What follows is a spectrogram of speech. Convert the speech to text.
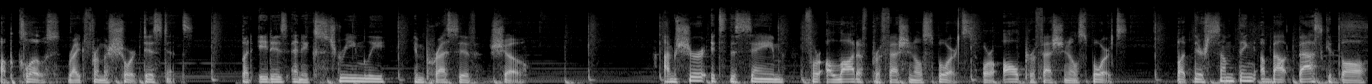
up close, right from a short distance, but it is an extremely impressive show. I'm sure it's the same for a lot of professional sports or all professional sports, but there's something about basketball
